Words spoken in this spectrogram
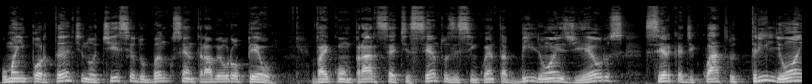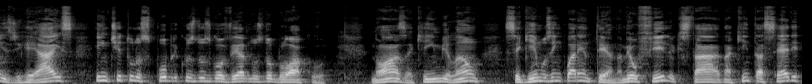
uma importante notícia do Banco Central Europeu. Vai comprar 750 bilhões de euros, cerca de 4 trilhões de reais, em títulos públicos dos governos do bloco. Nós, aqui em Milão, seguimos em quarentena. Meu filho, que está na quinta série,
